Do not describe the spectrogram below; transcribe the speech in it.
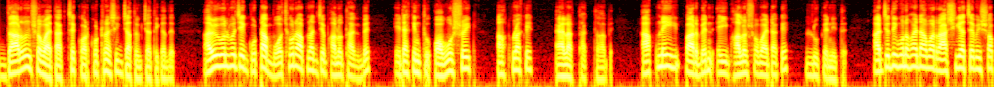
দারুণ সময় থাকছে কর্কট রাশির জাতক জাতিকাদের আমি বলব যে গোটা বছর আপনার যে ভালো থাকবে, এটা কিন্তু অবশ্যই আপনাকে অ্যালার্ট থাকতে হবে। আপনিই পারবেন এই ভালো সময়টাকে লুপে নিতে। আর যদি মনে হয় না, আমার রাশি আছে, আমি সব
